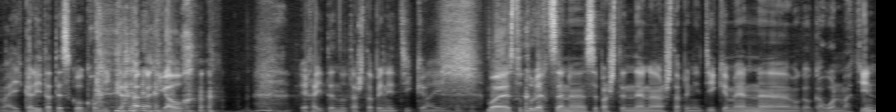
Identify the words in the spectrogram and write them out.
Bai, kalitatezko kronika gaur erraiten dut astapenetik. Bai, Bo, ez dut ulertzen eh, zepasten den astapenetik hemen, eh, ga- gauan matin,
